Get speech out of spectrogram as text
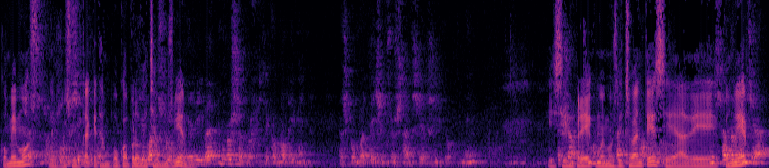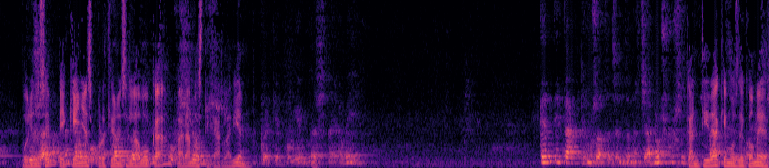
comemos, pues resulta que tampoco aprovechamos bien. Y siempre, como hemos dicho antes, se ha de comer poniéndose pequeñas porciones en la boca para masticarla bien. perquè puguem estar bé. Quantitat que nosaltres hem de menjar no és qüestió de Cantidad que hemos de comer.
